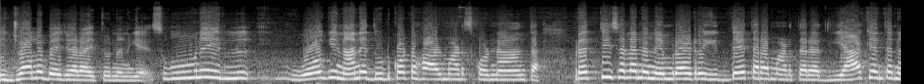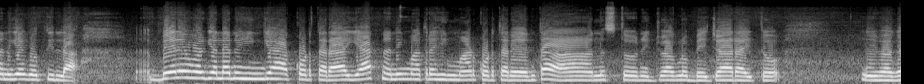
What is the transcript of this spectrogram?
ನಿಜವಾಗ್ಲೂ ಬೇಜಾರಾಯಿತು ನನಗೆ. ಸುಮ್ಮನೆ ಇಲ್ಲಿ ಹೋಗಿ ನಾನೇ ದುಡ್ಡು ಕೊಟ್ಟು ಹಾಳು ಮಾಡಿಸ್ಕೊಂಡ ಅಂತ. ಪ್ರತಿ ಸಲ ನನ್ನ ಎಂಬ್ರಾಯ್ಡ್ರಿ ಇದ್ದೇ ಥರ ಮಾಡ್ತಾರೆ. ಅದು ಯಾಕೆ ಅಂತ ನನಗೆ ಗೊತ್ತಿಲ್ಲ. ಬೇರೆಯವ್ರಿಗೆಲ್ಲನೂ ಹಿಂಗೆ ಹಾಕ್ಕೊಡ್ತಾರ? ಯಾಕೆ ನನಗೆ ಮಾತ್ರ ಹಿಂಗೆ ಮಾಡಿಕೊಡ್ತಾರೆ ಅಂತ ಅನ್ನಿಸ್ತು. ನಿಜವಾಗ್ಲೂ ಬೇಜಾರಾಯಿತು. ಇವಾಗ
